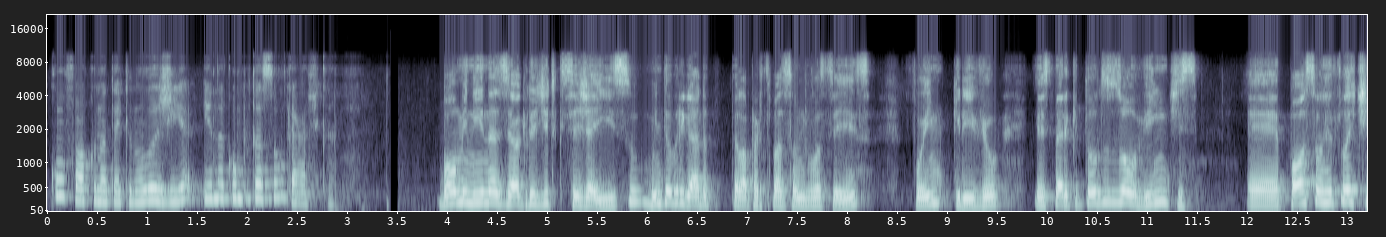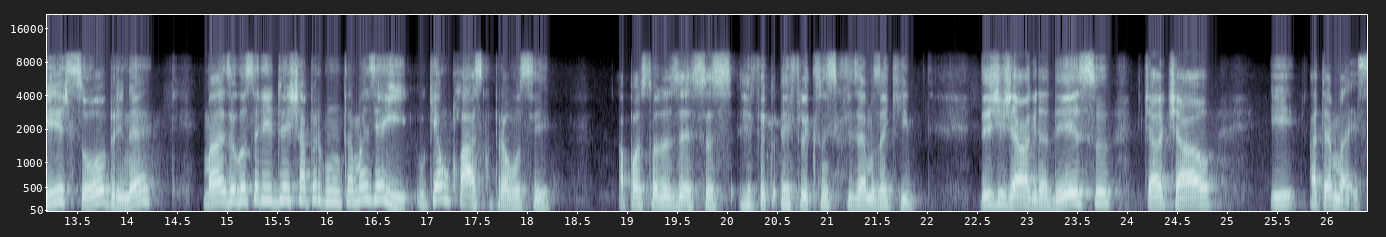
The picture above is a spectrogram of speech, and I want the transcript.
com foco na tecnologia e na computação gráfica. Bom, meninas, eu acredito que seja isso. Muito obrigado pela participação de vocês. Foi incrível. Eu espero que todos os ouvintes é, possam refletir sobre, né? Mas eu gostaria de deixar a pergunta: mas e aí, o que é um clássico para você? Após todas essas reflexões que fizemos aqui. Desde já eu agradeço, tchau, tchau e até mais.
